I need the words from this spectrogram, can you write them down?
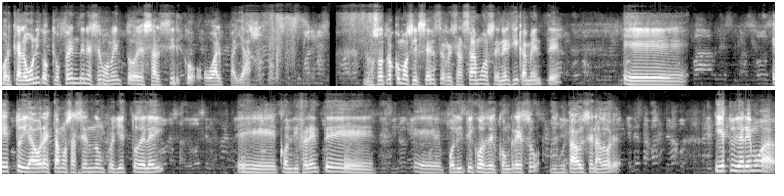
Porque a lo único que ofende en ese momento es al circo o al payaso. Nosotros como circenses rechazamos enérgicamente eh, esto y ahora estamos haciendo un proyecto de ley eh, con diferentes eh, políticos del Congreso, diputados y senadores, y estudiaremos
